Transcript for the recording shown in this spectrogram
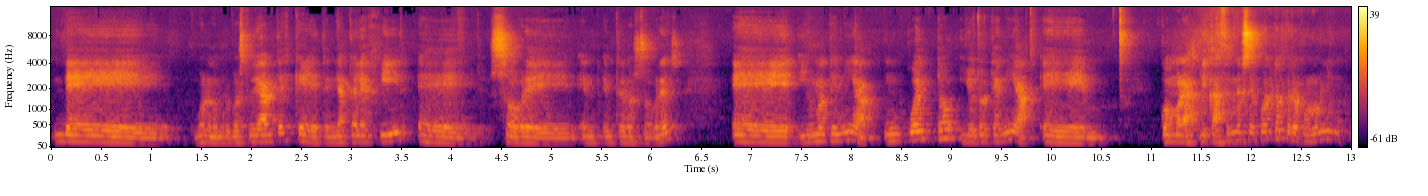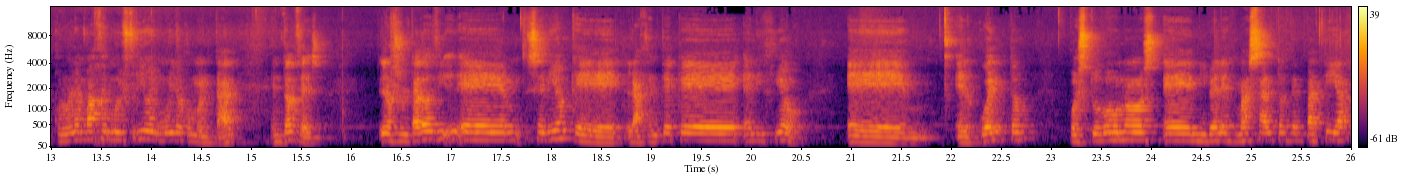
de, bueno, de un grupo de estudiantes que tenía que elegir eh, sobre, en- entre dos sobres. Eh, y uno tenía un cuento y otro tenía como la explicación de ese cuento, pero con un, con un lenguaje muy frío y muy documental. Entonces, los resultados se vio que la gente que eligió eh, el cuento, pues tuvo unos eh, niveles más altos de empatía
